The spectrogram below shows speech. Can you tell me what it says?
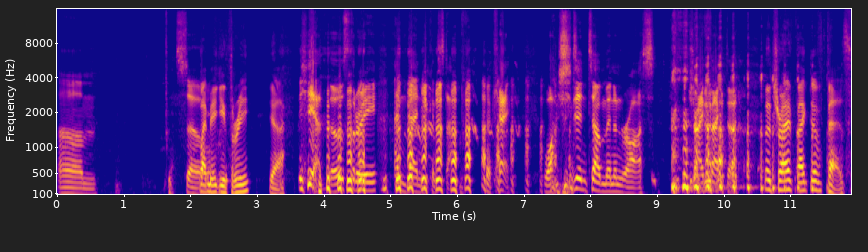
Um so By making three? Yeah. yeah, those three, and then you can stop. Okay, Washington, Tubman, and Ross, trifecta. The trifecta of Pez.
